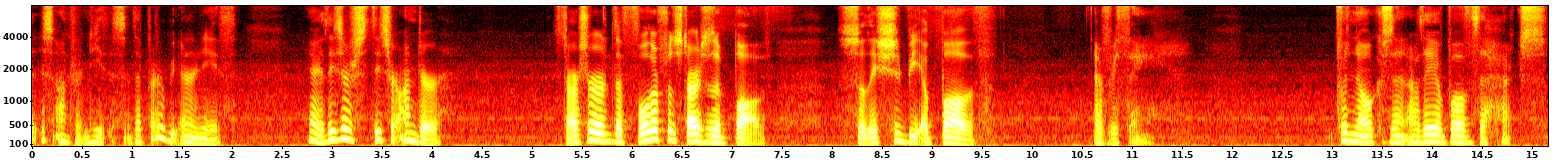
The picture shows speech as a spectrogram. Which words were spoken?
That is underneath. That better be underneath. Yeah, these are these are under. Stars are the folder for the stars is above, so they should be above everything. But no, because then are they above the hex?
